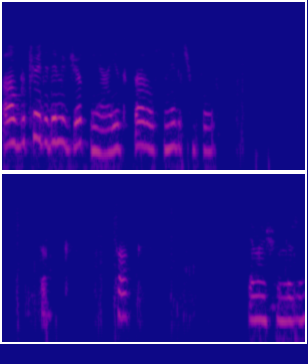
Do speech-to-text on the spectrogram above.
Aa bu köyde demirci yok mu ya yazıklar olsun ne biçim köy bu? tak tak hemen şunları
